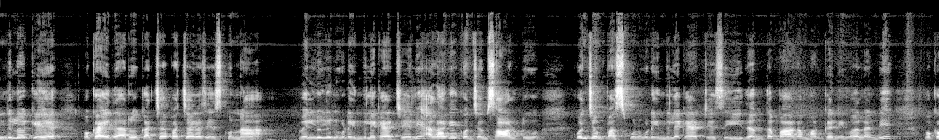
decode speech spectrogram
ఇందులోకే ఒక ఐదారు కచ్చా పచ్చాగా చేసుకున్న వెల్లుల్లిని కూడా ఇందులోకి యాడ్ చేయాలి. అలాగే కొంచెం సాల్టు కొంచెం పసుపును కూడా ఇందులోకి యాడ్ చేసి ఇదంతా బాగా మగ్గనివ్వాలండి. ఒక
